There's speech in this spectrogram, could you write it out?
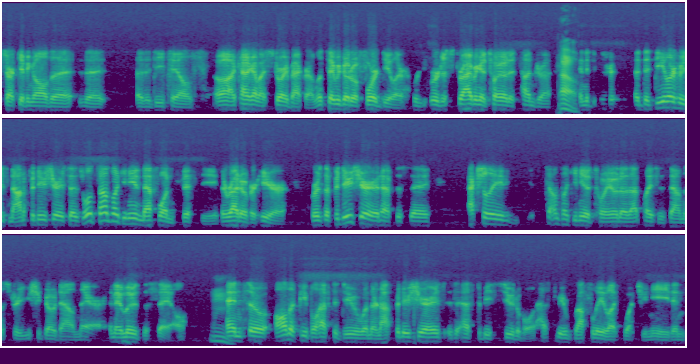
start giving all the the uh, the details. Oh, I kind of got my story background. Let's say we go to a Ford dealer. We're, we're describing a Toyota Tundra. Oh. And the, the dealer who's not a fiduciary says, well, it sounds like you need an F-150. They're right over here. Whereas the fiduciary would have to say, actually, it sounds like you need a Toyota. That place is down the street. You should go down there. And they lose the sale. Mm. And so all that people have to do when they're not fiduciaries is it has to be suitable. It has to be roughly like what you need. And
